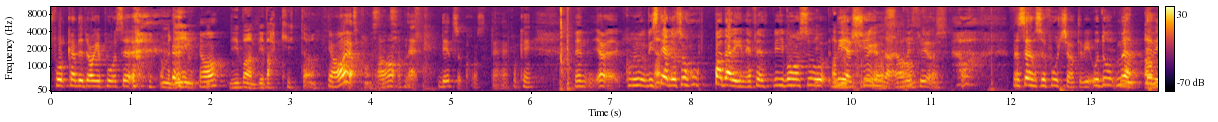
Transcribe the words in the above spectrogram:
Folk hade dragit på sig... Ja, men det är, Ja. det är bara en bivackhytta. Ja, ja. ja nej, det är inte så konstigt. Nej, okej. Men jag kommer ihåg, vi ställde oss och hoppade där inne för vi var så Ja, frös, Ja, vi ja. frös. Men sen så fortsatte vi och då mötte ja, vi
